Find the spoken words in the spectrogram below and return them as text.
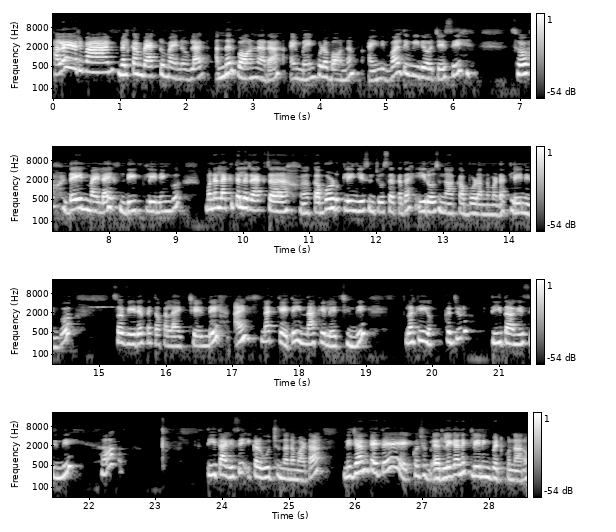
Hello everyone welcome back to my new vlog అందరు బాగున్నారా? అండ్ మేము కూడా బాగున్నాం. అండ్ ఇవాళ వీడియో వచ్చేసి so day in my life deep cleaning. మొన్న లక్కితల్లి ర్యాక్ కబోర్డ్ క్లీన్ చేసి చూసారు కదా? ఈరోజు నా కబోర్డ్ అన్నమాట క్లీనింగ్. సో వీడియోకి అయితే ఒక లైక్ చేయండి. అండ్ లక్ అయితే ఇందాకే లేచింది. లక్కీ ఒక్క చూడు టీ తాగేసింది. టీ తాగేసి ఇక్కడ కూర్చుందన్నమాట. నిజానికైతే కొంచెం ఎర్లీగానే క్లీనింగ్ పెట్టుకున్నాను.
